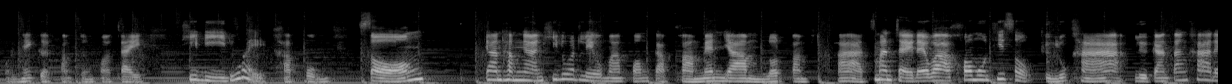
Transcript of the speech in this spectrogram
ผลให้เกิดความพึงพอใจที่ดีด้วยครับผม 2. การทำงานที่รวดเร็วมาพร้อมกับความแม่นยำลดความผิดพลาด มั่นใจได้ว่าข้อมูลที่ส่งถึงลูกค้า หรือการตั้งค่าใ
